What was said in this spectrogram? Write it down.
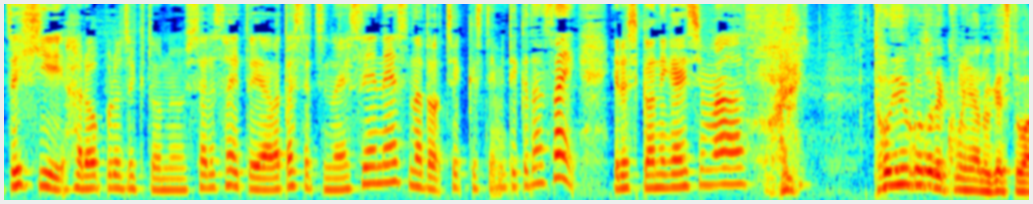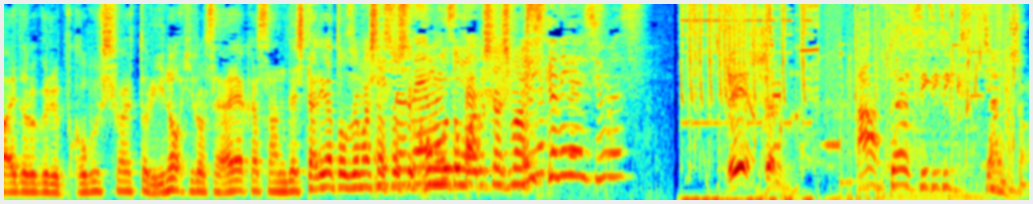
ぜひ、ハロープロジェクトのオフィシャルサイトや私たちの SNS などチェックしてみてください。よろしくお願いします。はい。ということで、今夜のゲストはアイドルグループ、こぶしファクトリーの広瀬彩海さんでした。ありがとうございました。そして今後ともよろしくお願いしますよろし。くお願いします。After Six Junction.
